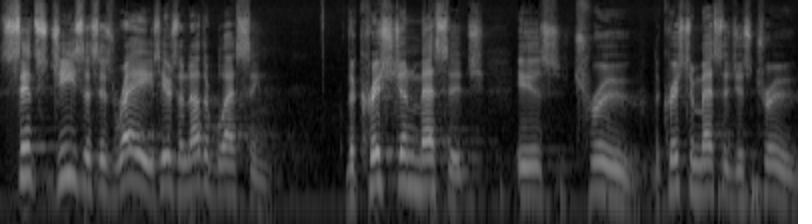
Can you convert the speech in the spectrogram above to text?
Since Jesus is raised, here's another blessing. The Christian message is true. The Christian message is true.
